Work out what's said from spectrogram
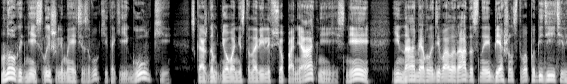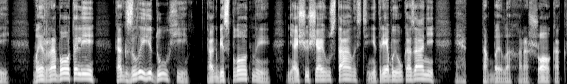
Много дней слышали мы эти звуки, такие гулки. С каждым днем они становились все понятнее, яснее, и нами овладевало радостное бешенство победителей. Мы работали, как злые духи, как бесплотные, не ощущая усталости, не требуя указаний. Это было хорошо, как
